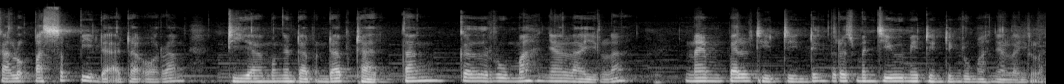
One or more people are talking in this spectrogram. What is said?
Kalau pas sepi tidak ada orang, dia mengendap-endap datang ke rumahnya Laila, nempel di dinding terus menciumi dinding rumahnya Laila.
